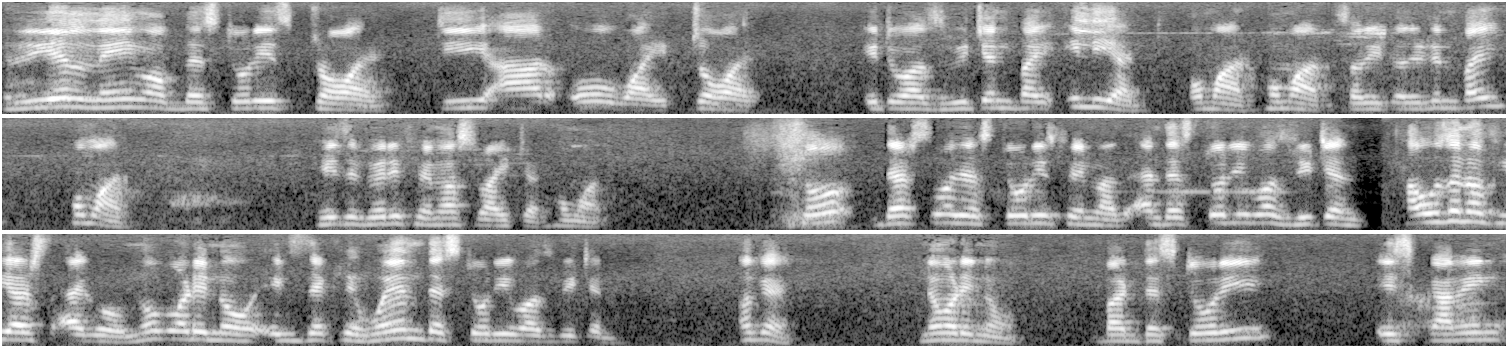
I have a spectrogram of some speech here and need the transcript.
real name of the story is Troy, T-R-O-Y, Troy. It was written by Iliad, Homer, Homer. Sorry, it was written by Homer. He's a very famous writer, Homer. So that's why the story is famous. And the story was written thousands of years ago. Nobody know exactly when the story was written. Okay, nobody know. But the story is coming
